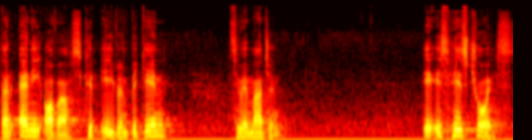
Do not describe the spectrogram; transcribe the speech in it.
than any of us could even begin to imagine. It is His choice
